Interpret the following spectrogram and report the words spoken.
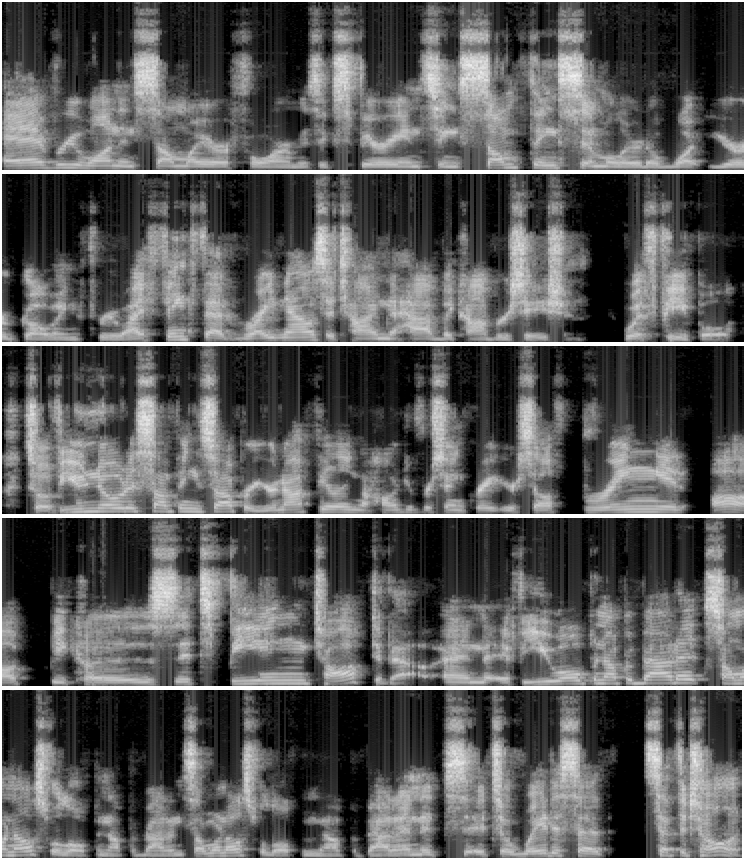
everyone in some way or form is experiencing something similar to what you're going through. I think that right now is the time to have the conversation with people. So if you notice something's up or you're not feeling 100% great yourself, bring it up because it's being talked about. And if you open up about it, someone else will open up about it and someone else will open up about it. And it's it's a way to set set the tone.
